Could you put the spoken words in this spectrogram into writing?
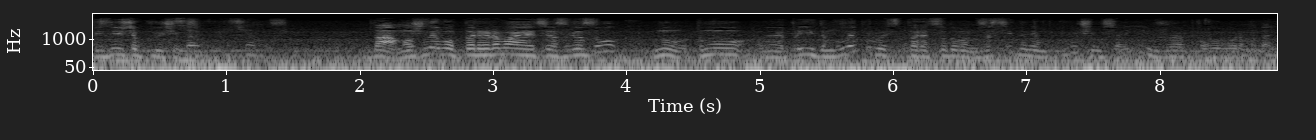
пізніше включимося. Да, можливо, переривається зв'язок. Ну тому е, приїдемо в Липовець перед судовим засіданням, включимося і вже поговоримо далі.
